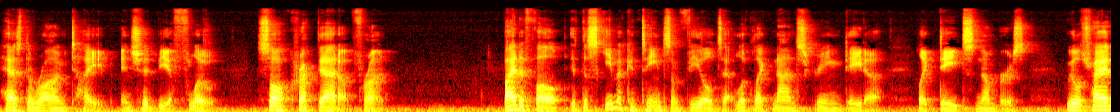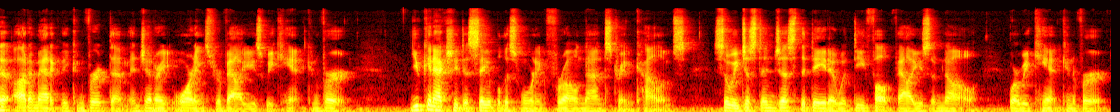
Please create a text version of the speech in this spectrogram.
has the wrong type and should be a float, so I'll correct that up front. By default, if the schema contains some fields that look like non-string data, like dates, numbers, we will try to automatically convert them and generate warnings for values we can't convert. You can actually disable this warning for all non-string columns. So we just ingest the data with default values of null, where we can't convert,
